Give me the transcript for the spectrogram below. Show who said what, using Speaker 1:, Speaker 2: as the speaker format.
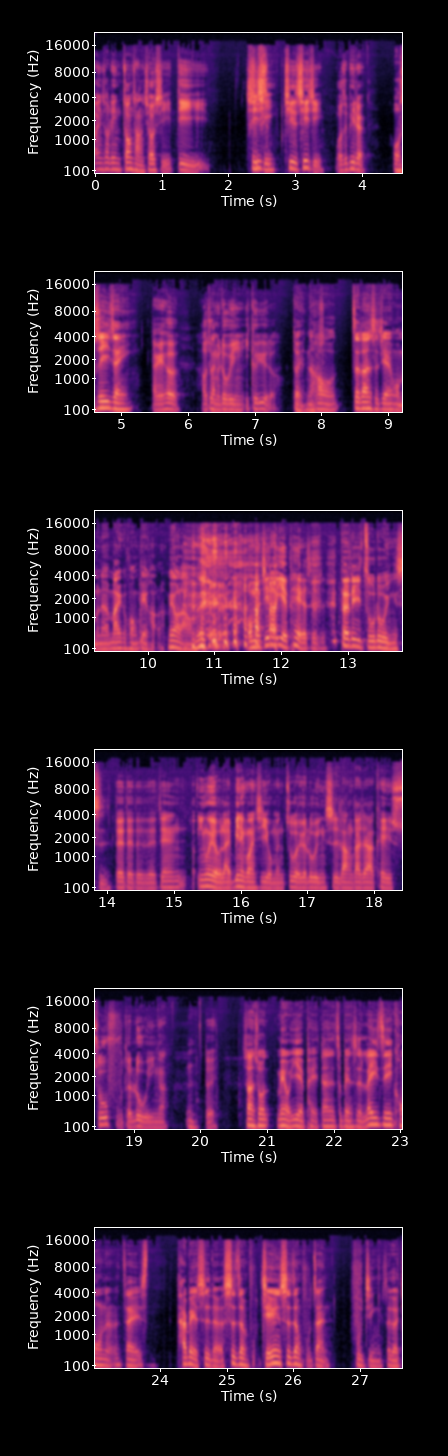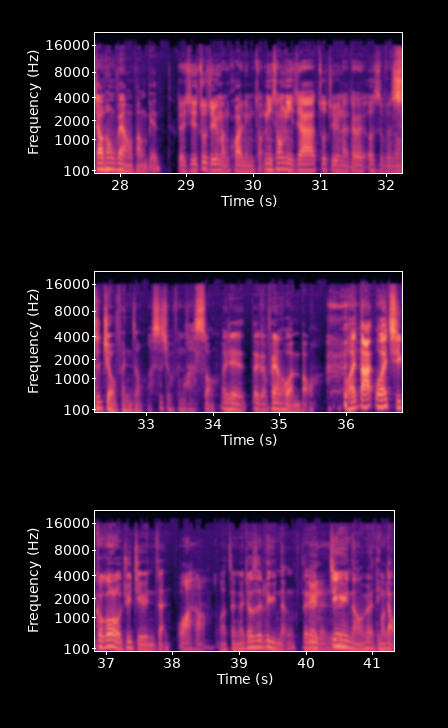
Speaker 1: 欢迎收听中场休息第
Speaker 2: 七期
Speaker 1: 七十七集，我是 Peter，
Speaker 2: 我是 EJ。
Speaker 1: 大家好，好久没录音，一个月了。
Speaker 2: 对，然后这段时间我们的麦克风变好了，没有啦，我们
Speaker 1: 我们接到叶配了，是不是？
Speaker 2: 特地租录音室。
Speaker 1: 对对对对，今天因为有来宾的关系，我们租了一个录音室，让大家可以舒服的录音啊。
Speaker 2: 嗯，
Speaker 1: 对。
Speaker 2: 虽然说没有叶配，但是这边是 Lazy Corner，在台北市的市政府捷运市政府站附近，这个交通非常方便。
Speaker 1: 对，其实坐捷运蛮快，你们从你从你家坐捷运来大概二十分钟，
Speaker 2: 十九分钟
Speaker 1: 啊，十九分钟，
Speaker 2: 哇，爽！而且这个非常环保，我还搭我还骑狗狗楼去捷运站，
Speaker 1: 哇靠，
Speaker 2: 哇，整个就是绿能，这个金玉脑没有听到？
